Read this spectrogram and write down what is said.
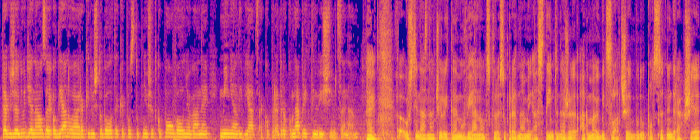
Takže ľudia naozaj od januára, keď už to bolo také postupne všetko pouvoľňované, míňali viac ako pred rokom, napriek tým vyšším cenám. Hej, už ste naznačili tému Vianoc, ktoré sú pred nami a s tým teda, že ak majú byť sladšie, budú podstatne drahšie. E,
